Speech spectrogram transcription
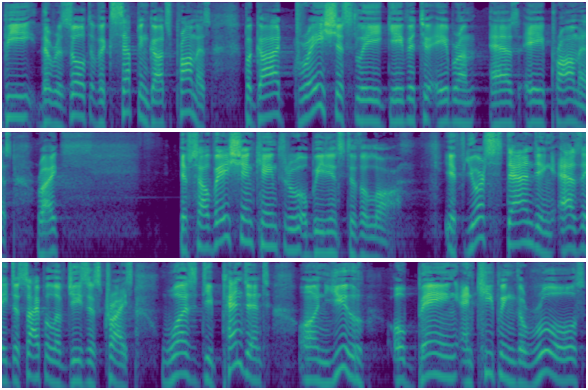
be the result of accepting God's promise. But God graciously gave it to Abram as a promise, right? If salvation came through obedience to the law, if your standing as a disciple of Jesus Christ was dependent on you obeying and keeping the rules,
